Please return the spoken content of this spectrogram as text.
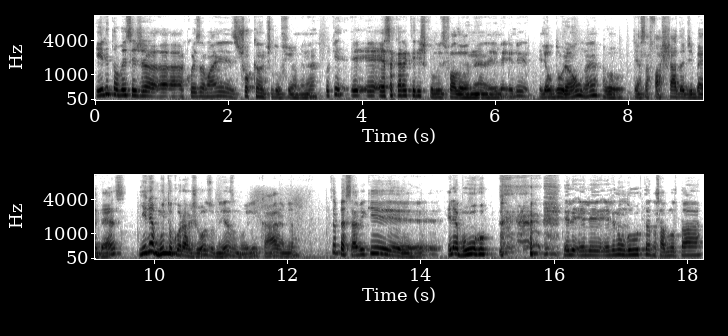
ele talvez seja a, a coisa mais chocante do filme, né? Porque é- é essa característica que o Luiz falou, né? Ele, ele, ele é o durão, né? Tem essa fachada de B10. E ele é muito corajoso mesmo, ele encara mesmo. Você percebe que ele é burro, ele, ele, ele não luta, não sabe lutar,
